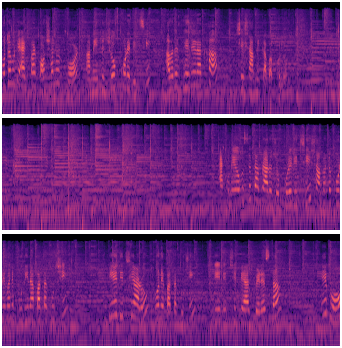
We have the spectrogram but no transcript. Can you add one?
মোটামুটি একবার কষানোর পর আমি এতে যোগ করে দিচ্ছি। আমাদের ভেজে রাখা সে স্বামী কাবাবগুলো। এখন এই অবস্থাতে আমরা আরও যোগ করে দিচ্ছি। সামান্য পরিমাণে পুদিনা পাতা কুচি। দিয়ে দিচ্ছি আরও ধনে পাতা কুচি। দিয়ে দিচ্ছি পেঁয়াজ বেরেস্তা। এবং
